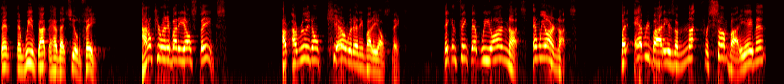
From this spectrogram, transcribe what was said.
then, then we've got to have that shield of faith. I don't care what anybody else thinks. I, I really don't care what anybody else thinks. They can think that we are nuts, and we are nuts. But everybody is a nut for somebody, amen?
